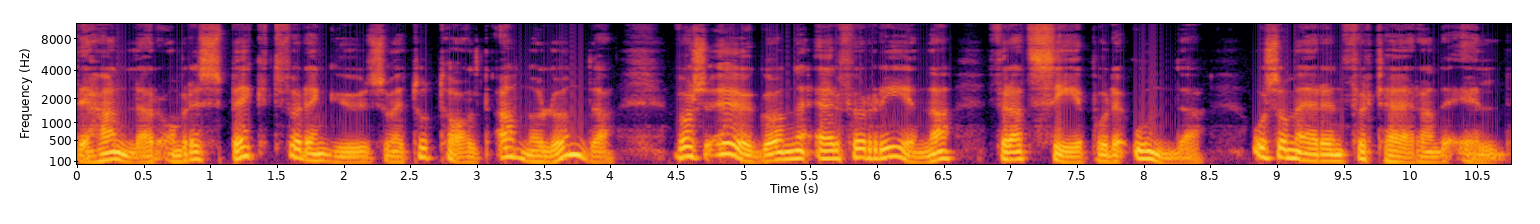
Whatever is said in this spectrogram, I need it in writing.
det handlar om respekt för den Gud som är totalt annorlunda, vars ögon är för rena för att se på det onda och som är en förtärande eld.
